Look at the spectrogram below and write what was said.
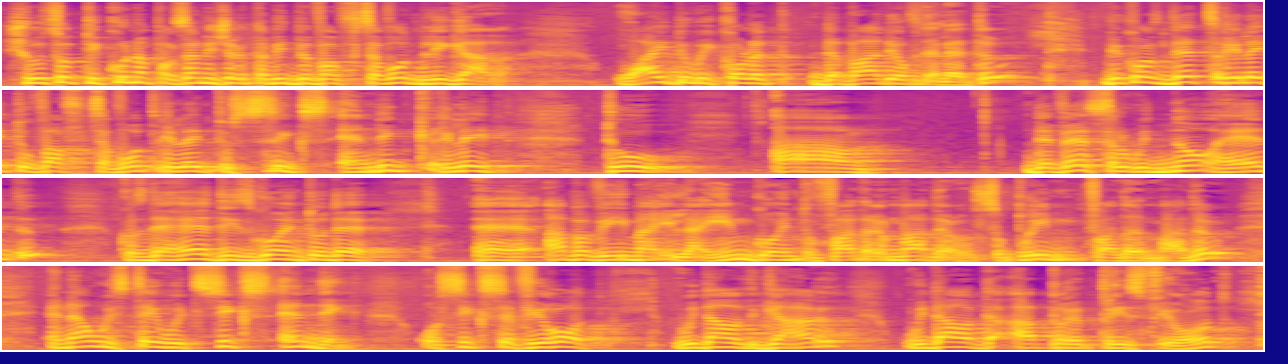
שהוא סוד תיקון הפרסה נשאר תמיד בו' קצוות בלי גר. Why do we call it the body of the letter? Because that's related to ו' קצוות, related to six ending, relate to um, the vessel with no head, because the head is going to the uh, Abba V'ima Ilaim, going to father and mother, supreme father and mother, and now we stay with six ending, or six ספירות, without gar, without the upper three ספירות,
